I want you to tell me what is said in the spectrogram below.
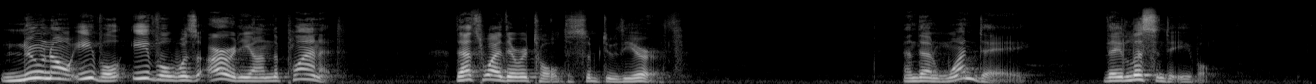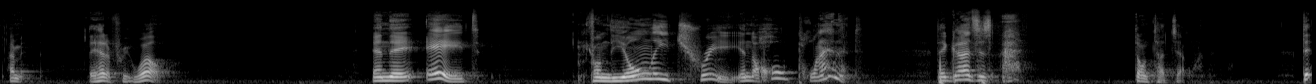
knew no evil, evil was already on the planet. That's why they were told to subdue the earth. And then one day, they listened to evil. They had a free will. And they ate from the only tree in the whole planet that God says, ah, don't touch that one. They,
